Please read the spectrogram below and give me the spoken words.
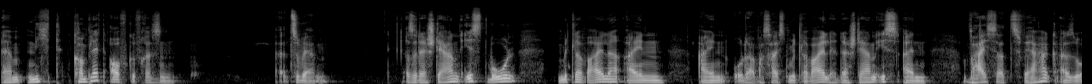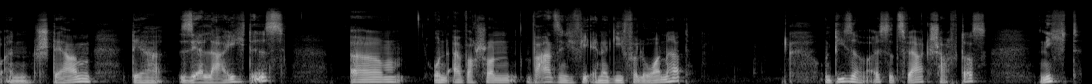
ähm, nicht komplett aufgefressen äh, zu werden. Also der Stern ist wohl mittlerweile ein, ein, oder was heißt mittlerweile? Der Stern ist ein weißer Zwerg, also ein Stern, der sehr leicht ist ähm, und einfach schon wahnsinnig viel Energie verloren hat. Und dieser weiße Zwerg schafft das, nicht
